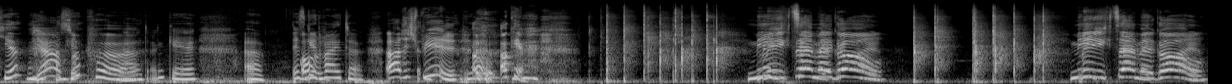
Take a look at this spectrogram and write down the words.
hier? Ja, Ja, super. danke. Ah, es Oh. geht weiter. Ah, das Spiel. Oh, okay. Mich zusammen go! Mich zusammen go!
